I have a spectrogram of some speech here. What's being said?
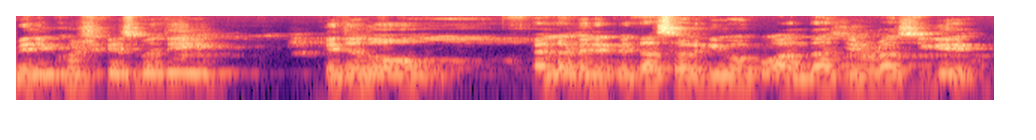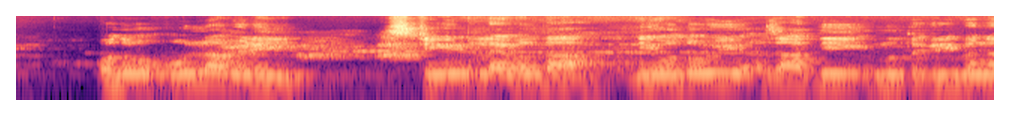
ਮੇਰੀ ਖੁਸ਼ਕਿਸਮਤੀ ਕਿ ਜਦੋਂ ਪਹਿਲਾਂ ਮੇਰੇ ਪਿਤਾ ਸਵਰਗੀ ਬਾਬੂ ਭਗਵਾਨ ਸੀ ਜੀ ਰੋੜਾ ਸੀਗੇ, ਉਦੋਂ ਉਹਨਾਂ ਵੇਲੇ ਸਟੇਟ ਲੈਵਲ ਦਾ, ਨਹੀਂ, ਉਦੋਂ ਵੀ ਆਜ਼ਾਦੀ ਨੂੰ ਤਕਰੀਬਨ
